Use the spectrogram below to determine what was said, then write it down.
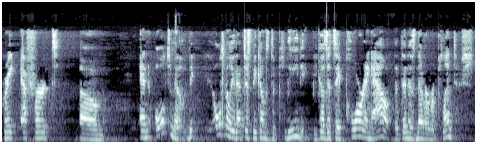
great effort, um, and ultimately, ultimately that just becomes depleting because it's a pouring out that then is never replenished.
